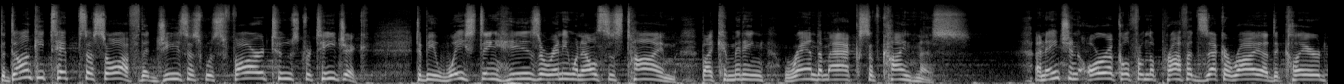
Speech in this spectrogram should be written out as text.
The donkey tips us off that Jesus was far too strategic to be wasting his or anyone else's time by committing random acts of kindness. An ancient oracle from the prophet Zechariah declared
